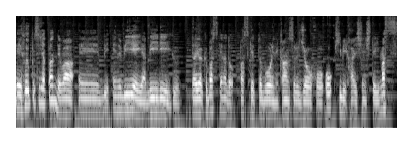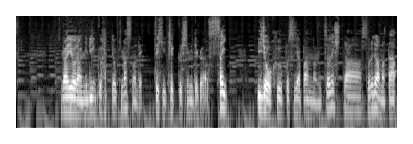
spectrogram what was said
えー、フープスジャパンでは、えー、NBA や B リーグ、大学バスケなどバスケットボールに関する情報を日々配信しています。概要欄にリンク貼っておきますので、ぜひチェックしてみてください。以上、フープスジャパンの三つおでした。それではまた。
